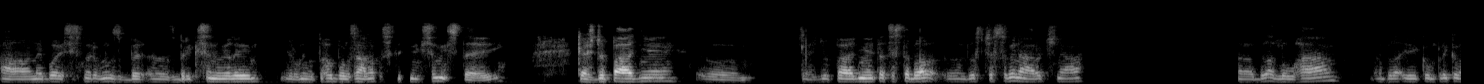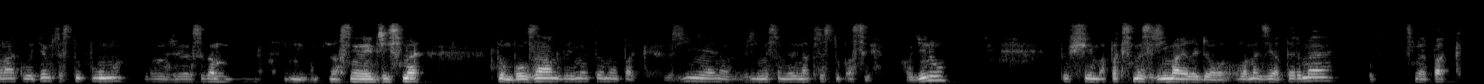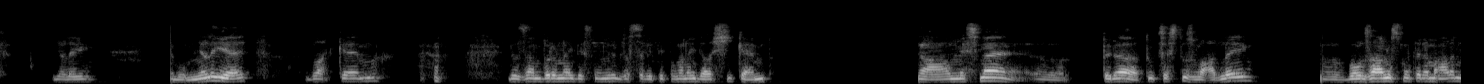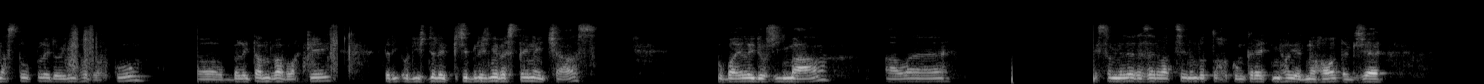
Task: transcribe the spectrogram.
a nebo jestli jsme rovnou z, Br- z Brixenu jeli rovnou do toho Bolzána, to si teď nejsem jistý. Každopádně, eh, každopádně ta cesta byla eh, dost časově náročná, byla dlouhá a byla i komplikovaná kvůli těm přestupům, že se tam hm, vlastně nejdřív jsme v tom Bolzánu, dejme tomu, pak v Římě. No, v Římě jsme měli na přestup asi hodinu, tuším, a pak jsme z Říma jeli do Lamezia Terme, jsme pak jeli, nebo měli jet vlakem do Zambrona, kde jsme měli zase vytipovaný další kemp. No a my jsme eh, teda tu cestu zvládli. V Bolzánu jsme teda málem nastoupili do jiného vlaku. Eh, byly tam dva vlaky, který odjížděli přibližně ve stejný čas. Oba jeli do Říma, ale my jsme měli rezervaci jenom do toho konkrétního jednoho, takže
